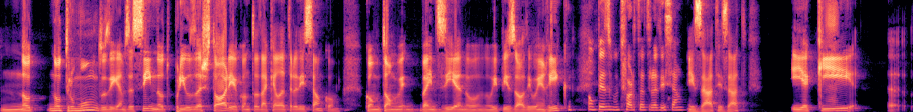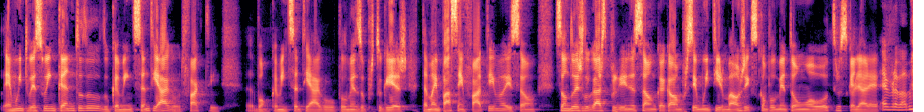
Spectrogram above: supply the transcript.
no, noutro mundo, digamos assim, noutro período da história, com toda aquela tradição, como, como tão bem dizia no, no episódio Henrique. Um peso muito forte da tradição. Exato, exato. E aqui é muito esse o encanto do, do, caminho de Santiago, de facto. E, eh, bom, o caminho de Santiago, pelo menos o português, também passa em Fátima e são, são dois lugares de peregrinação que acabam por ser muito irmãos e que se complementam um ao outro. Se calhar é, é, verdade.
